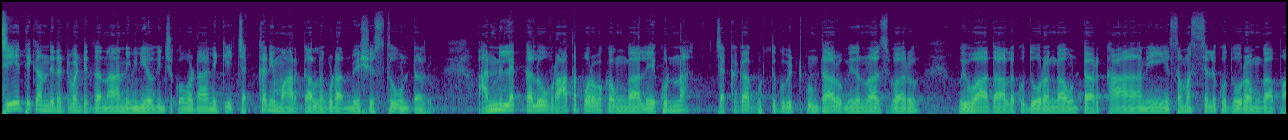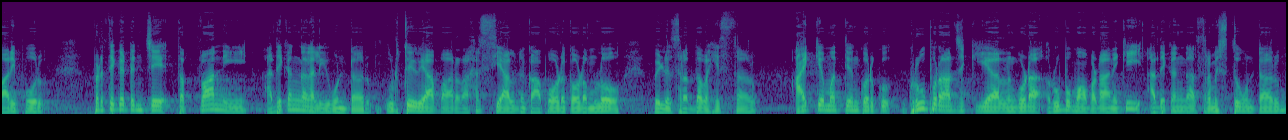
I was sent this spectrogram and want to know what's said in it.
చేతికి అందినటువంటి ధనాన్ని వినియోగించుకోవడానికి చక్కని మార్గాలను కూడా అన్వేషిస్తూ ఉంటారు. అన్ని లెక్కలు వ్రాతపూర్వకంగా లేకున్నా చక్కగా గుర్తుకు పెట్టుకుంటారు మిథున రాశి వారు. వివాదాలకు దూరంగా ఉంటారు కానీ సమస్యలకు దూరంగా పారిపోరు. ప్రతిఘటించే తత్వాన్ని అధికంగా కలిగి ఉంటారు. వృత్తి వ్యాపార రహస్యాలను కాపాడుకోవడంలో వీళ్ళు శ్రద్ధ వహిస్తారు. ఐక్యమత్యం కొరకు గ్రూపు రాజకీయాలను కూడా రూపుమాపడానికి అధికంగా శ్రమిస్తూ ఉంటారు.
